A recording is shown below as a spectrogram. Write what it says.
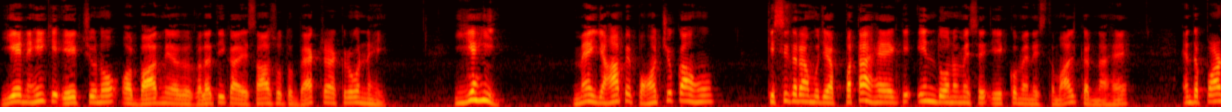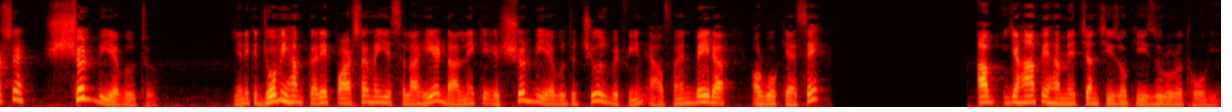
یہ نہیں کہ ایک چنو اور بعد میں اگر غلطی کا احساس ہو تو بیک ٹریک کرو، نہیں. یہی میں یہاں پہ پہنچ چکا ہوں. کسی طرح مجھے اب پتا ہے کہ ان دونوں میں سے ایک کو میں نے استعمال کرنا ہے and the parser should be able to یعنی کہ جو بھی ہم کریں پارسر میں یہ صلاحیت ڈالنے کے it should be able to choose between alpha and beta اور وہ کیسے؟ اب یہاں پہ ہمیں چند چیزوں کی ضرورت ہوگی۔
